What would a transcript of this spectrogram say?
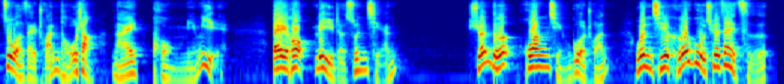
坐在船头上，乃孔明也，背后立着孙乾。玄德慌请过船，问其何故却在此。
